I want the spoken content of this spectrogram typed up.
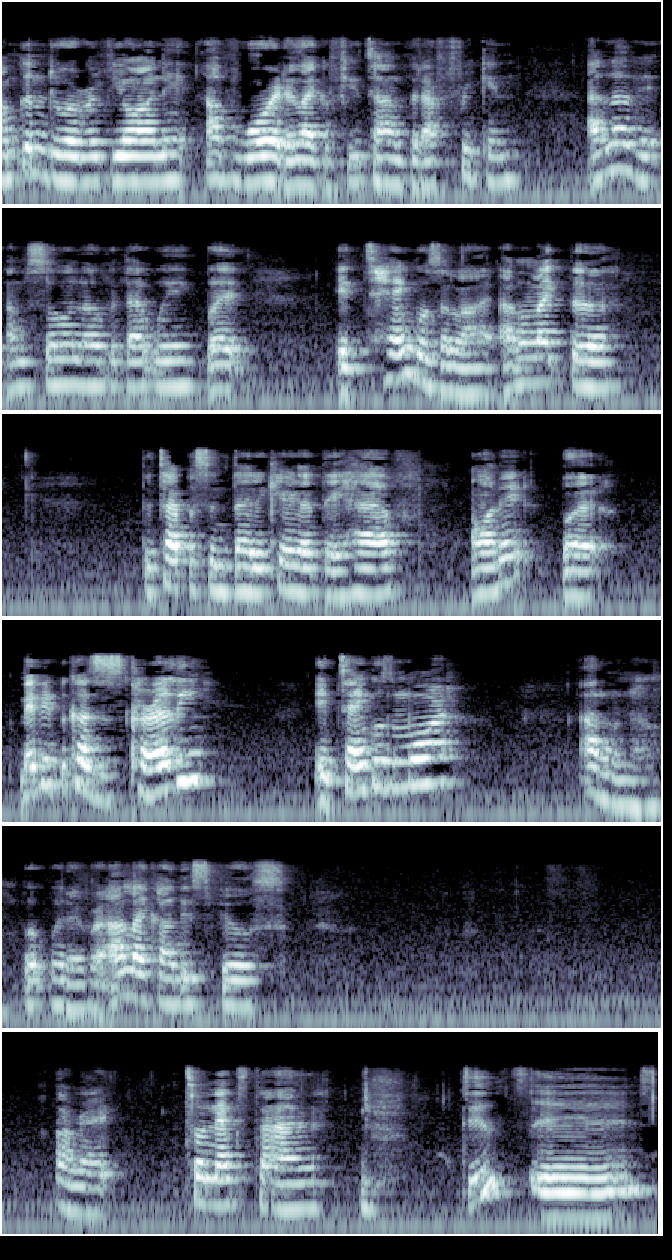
I'm to do a review on it. I've wore it like a few times, but I freaking, I love it. I'm so in love with that wig, but it tangles a lot. I don't like the the type of synthetic hair that they have on it, but maybe because it's curly, it tangles more. I don't know, but whatever. I like how this feels. Alright, till next time. Deuces.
